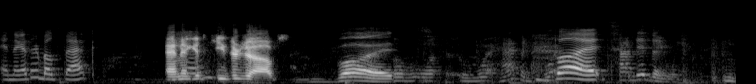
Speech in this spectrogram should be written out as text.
and they got their belts back. and they get to keep their jobs. But Well, what, what happened? What- But how did they win?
